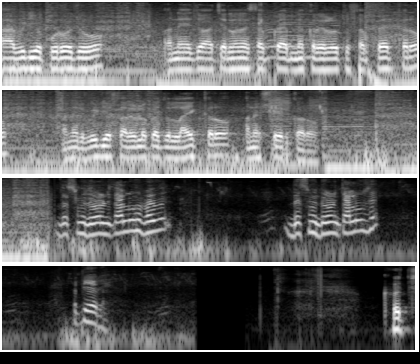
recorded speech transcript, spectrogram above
આ વીડિયો પૂરો જુઓ અને જો આ ચેનલને સબસ્ક્રાઈબ ન કરેલો તો સબસ્ક્રાઈબ કરો અને વીડિયો સારો લાગે તો લાઈક કરો અને શેર કરો. દસમું ધોરણ ચાલુ છે ભાઈ? દસમું ધોરણ ચાલુ છે? અત્યારે? કચ્છ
